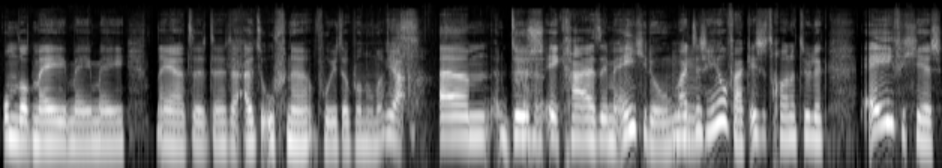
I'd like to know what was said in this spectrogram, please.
om dat mee, mee, mee nou ja, te, te, te uit te oefenen, of hoe je het ook wil noemen. ja. Ehm, dus ik ga het in mijn eentje doen. Maar het is heel vaak is het gewoon natuurlijk eventjes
